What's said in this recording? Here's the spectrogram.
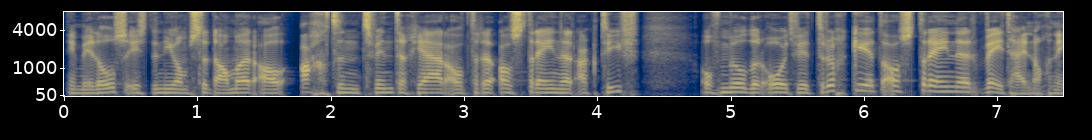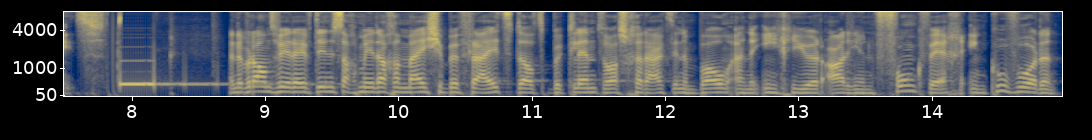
Inmiddels is de Nieuw-Amsterdammer al 28 jaar als trainer actief. Of Mulder ooit weer terugkeert als trainer, weet hij nog niet. En de brandweer heeft dinsdagmiddag een meisje bevrijd dat beklemd was geraakt in een boom aan de ingenieur Arjen Vonkweg in Koevoorden.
